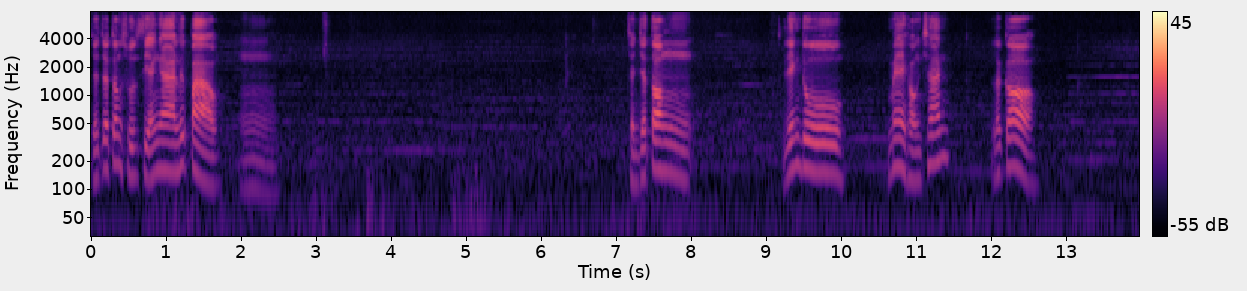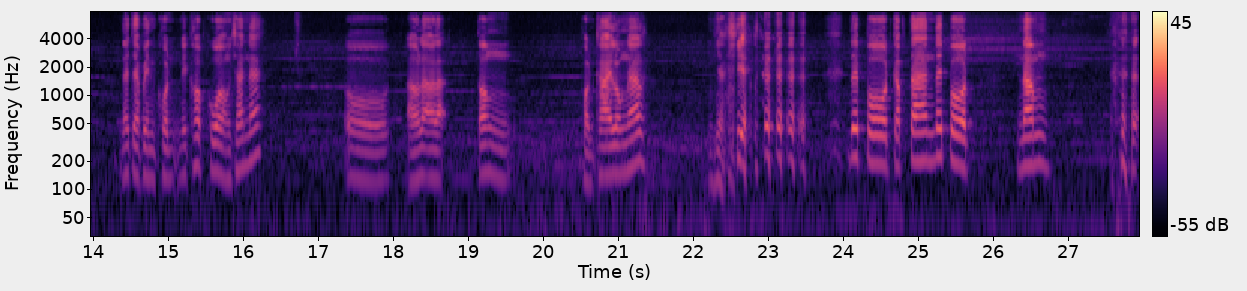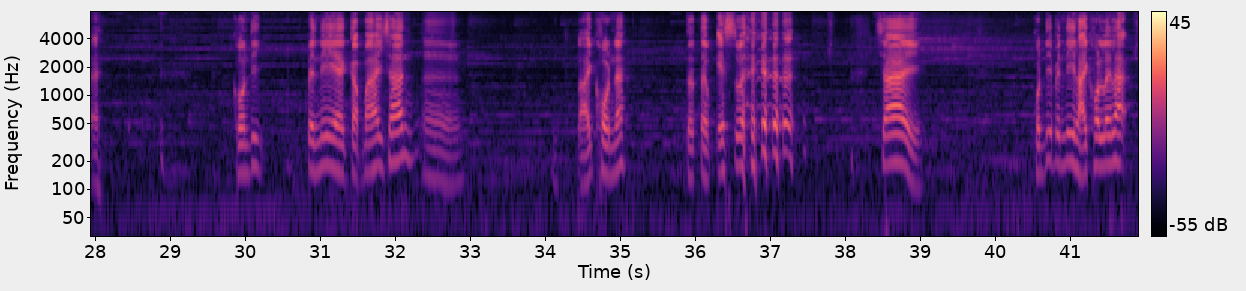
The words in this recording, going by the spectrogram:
จะจะต้องสูญเสียงานหรือเปล่า อืม ฉันจะต้องเลี้ยงดูแม่ของฉัน แล้วก็ น่าจะเป็นคนในครอบครัวของฉันนะ โอ้เอาละเอาละต้องผ่อนคลายลงนะ อย่าเครียด ได้โปรดกับตานได้โปรดนำคนที่เป็นนี่กลับมาให้ฉันเออหลายคนนะเติมเอสด้วย ใช่ คนที่เป็นนี้หลายคนเลยละเอ่อ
